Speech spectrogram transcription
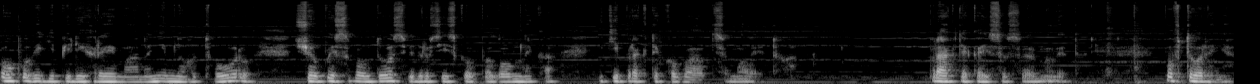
оповіді Пілігрима, анонімного твору, що описував досвід російського паломника, який практикував цю молитву. Практика Ісусової молитви. Повторення.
